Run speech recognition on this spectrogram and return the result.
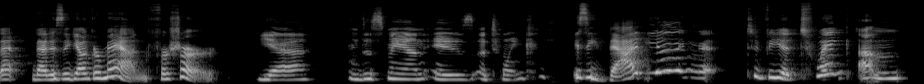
That that is a younger man for sure. Yeah, this man is a twink. Is he that young to be a twink? Um,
